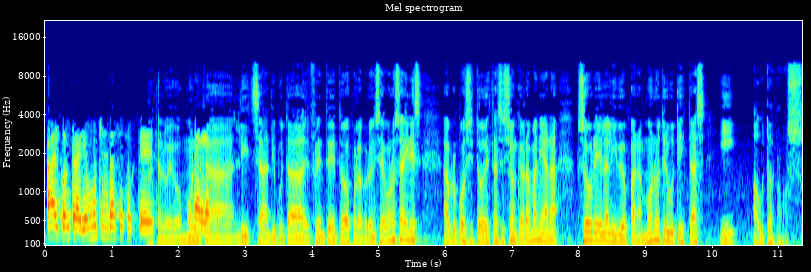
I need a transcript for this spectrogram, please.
Al contrario, muchas gracias a ustedes. Hasta luego. Mónica Litza, diputada del Frente de Todos por la provincia de Buenos Aires, a propósito de esta sesión que habrá mañana sobre el alivio para monotributistas y autónomos.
